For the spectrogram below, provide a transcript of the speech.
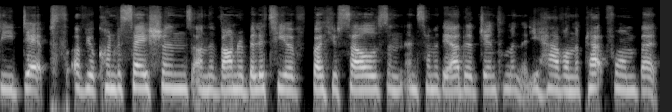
the depth of your conversations and the vulnerability of both yourselves and, and some of the other gentlemen that you have on the platform, but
